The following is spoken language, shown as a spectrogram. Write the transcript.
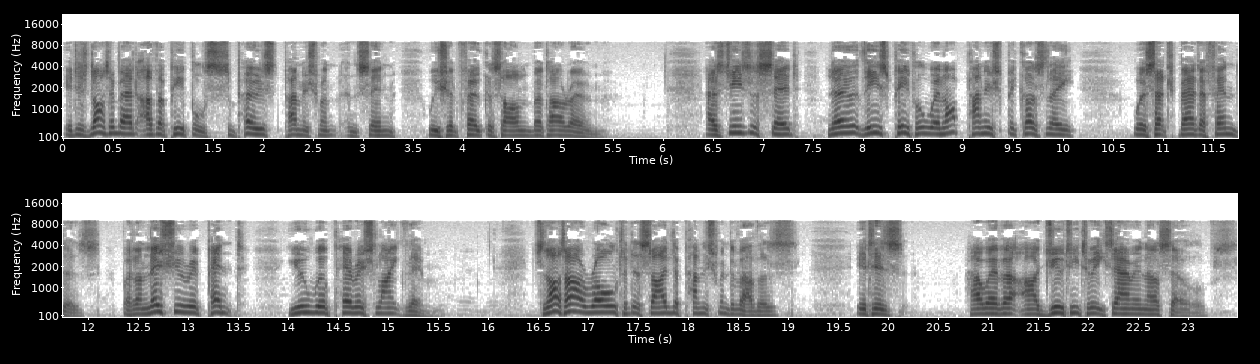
it is not about other people's supposed punishment and sin we should focus on, but our own. As Jesus said, No, these people were not punished because they were such bad offenders, but unless you repent, you will perish like them. It's not our role to decide the punishment of others. It is, however, our duty to examine ourselves.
